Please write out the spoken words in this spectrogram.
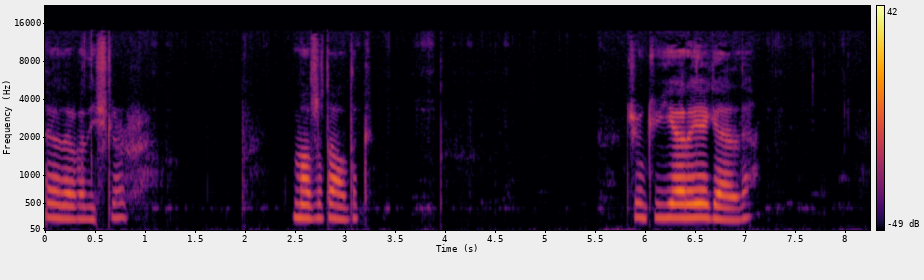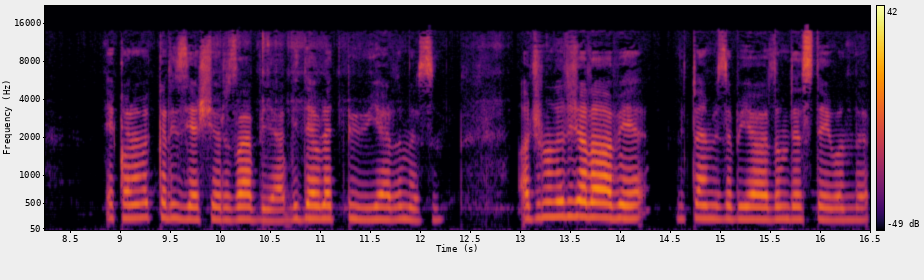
Evet arkadaşlar. Mazot aldık. Çünkü yaraya geldi. Ekonomik kriz yaşıyoruz abi ya. Bir devlet bir yardım etsin. Acun Ilıcalı abi lütfen bize bir yardım desteği gönder.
